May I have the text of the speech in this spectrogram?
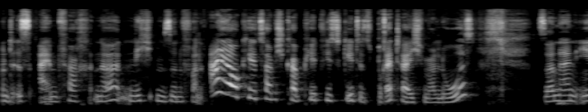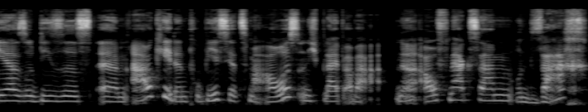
und ist einfach ne, nicht im Sinne von, ah ja, okay, jetzt habe ich kapiert, wie es geht, jetzt bretter ich mal los, sondern eher so dieses, ähm, ah, okay, dann probiere ich jetzt mal aus und ich bleibe aber ne, aufmerksam und wach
